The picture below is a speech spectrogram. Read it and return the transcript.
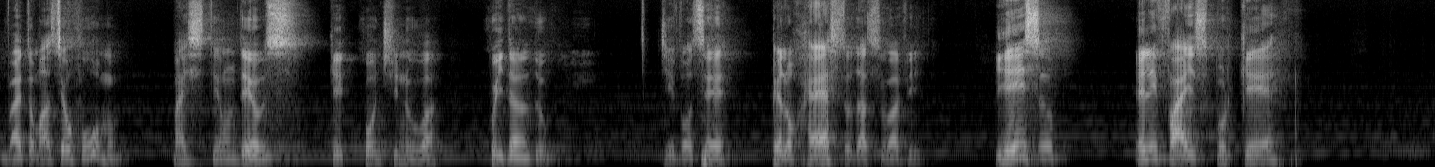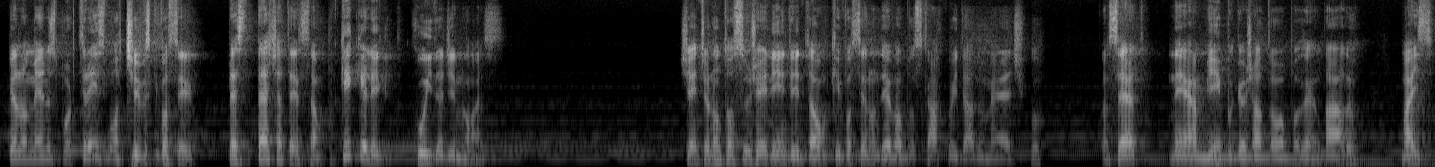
vai tomar seu rumo. Mas tem um Deus que continua cuidando de você pelo resto da sua vida. E isso ele faz porque, pelo menos por três motivos que você preste atenção. Por que, que ele cuida de nós? Gente, eu não estou sugerindo então que você não deva buscar cuidado médico, tá certo? Nem a mim, porque eu já estou aposentado, mas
